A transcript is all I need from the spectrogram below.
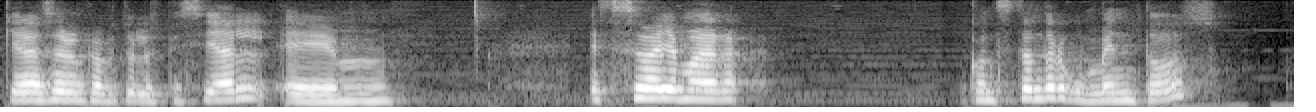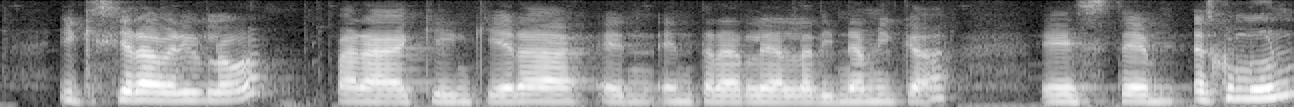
quiero hacer un capítulo especial. Eh, este se va a llamar Contestando argumentos y quisiera abrirlo para quien quiera en, entrarle a la dinámica. Este, es común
